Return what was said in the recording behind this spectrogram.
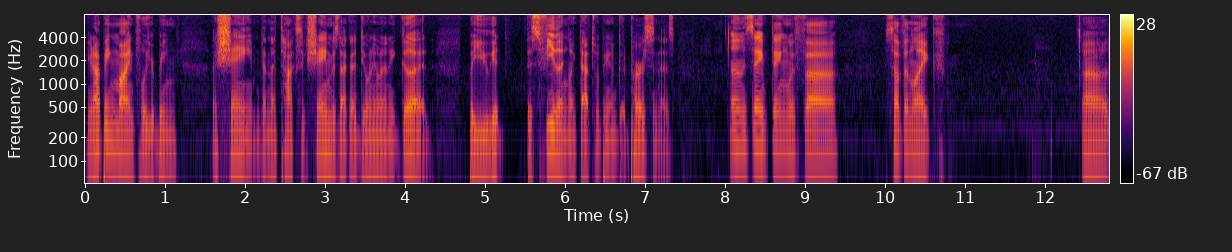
You're not being mindful. You're being ashamed, and that toxic shame is not going to do anyone any good. But you get this feeling like that's what being a good person is. And the same thing with uh, something like uh,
